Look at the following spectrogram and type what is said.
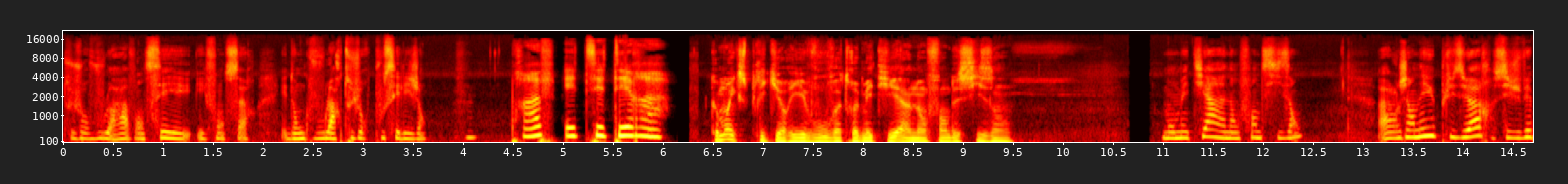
toujours vouloir avancer et, fonceur et donc vouloir toujours pousser les gens. Prof, etc. Comment expliqueriez-vous votre métier à un enfant de 6 ans? Mon métier à un enfant de 6 ans? Alors j'en ai eu plusieurs. Si je vais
